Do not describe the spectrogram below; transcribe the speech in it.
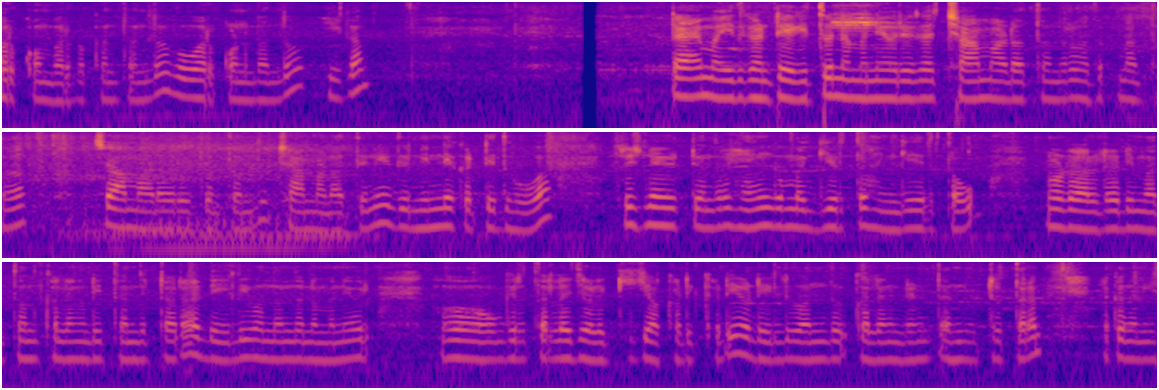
ಹರ್ಕೊಂಬರ್ಬೇಕಂತಂದು ಹೂ ಹರ್ಕೊಂಡು ಬಂದು ಈಗ ಟೈಮ್ ಐದು ಗಂಟೆ ಆಗಿತ್ತು. ನಮ್ಮ ಮನೆಯವ್ರಿಗೆ ಚಹಾ ಮಾಡೋತಂದ್ರು, ಅದಕ್ಕೆ ಮತ್ತು ಚಹಾ ಮಾಡೋರೈತೆ ಅಂತಂದು ಚಹಾ ಮಾಡತ್ತೀನಿ. ಇದು ನಿನ್ನೆ ಕಟ್ಟಿದ ಹೂವು. ಫ್ರಿಜ್ನಾಗ ಇಟ್ಟು ಅಂದ್ರೆ ಹೆಂಗೆ ಮಗ್ಗಿರ್ತೋ ಹಾಗೆ ಇರ್ತಾವೆ. ನೋಡ್ರಿ ಆಲ್ರೆಡಿ ಮತ್ತೊಂದು ಕಲ್ಲಂಗಡಿ ತಂದಿಟ್ಟಾರ. ಡೈಲಿ ಒಂದೊಂದು ನಮ್ಮ ಮನೆಯವ್ರು ಹೋಗಿರ್ತಾರಲ್ಲ ಜಳಕಿಗೆ ಆ ಕಡೆ ಈ ಕಡೆ ಡೈಲಿ ಒಂದು ಕಲ್ಲಂಗಡಿ ಹಣ್ಣು ತಂದುಬಿಟ್ಟಿರ್ತಾರೆ. ಯಾಕಂದ್ರೆ ಈ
